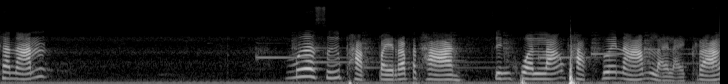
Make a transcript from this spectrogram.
ฉะนั้น เมื่อซื้อผักไปรับประทาน จึงควรล้างผักด้วยน้ำหลาย ๆ ครั้ง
